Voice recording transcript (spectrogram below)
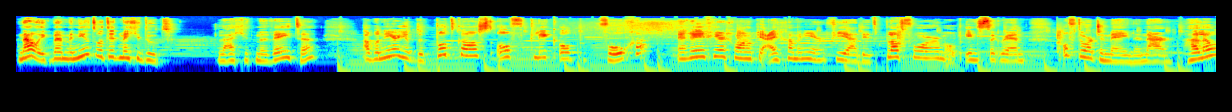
Nou, ik ben benieuwd wat dit met je doet. Laat je het me weten. Abonneer je op de podcast of klik op volgen. En reageer gewoon op je eigen manier via dit platform, op Instagram of door te mailen naar hallo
